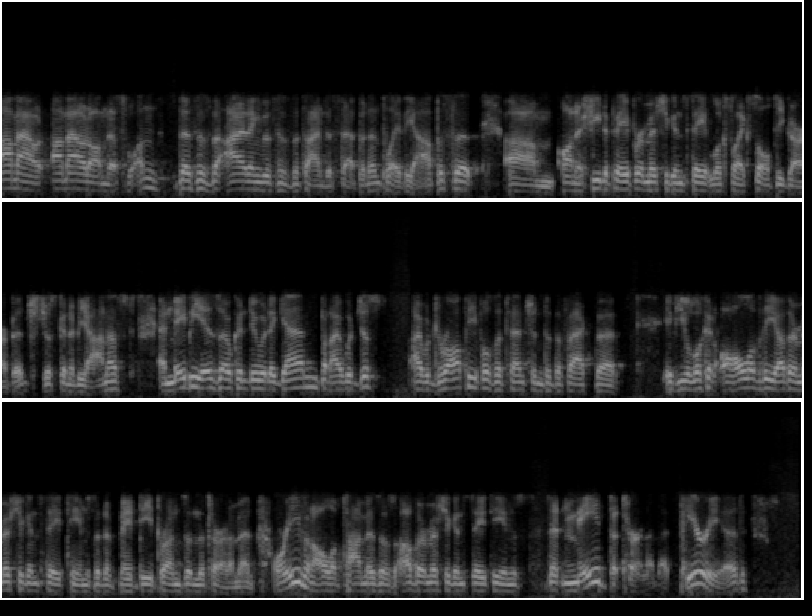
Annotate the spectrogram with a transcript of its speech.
I'm out. I'm out on this one. This is the. I think this is the time to step in and play the opposite. Um, on a sheet of paper, Michigan State looks like salty garbage. Just going to be honest. And maybe Izzo can do it again. But I would just. I would draw people's attention to the fact that if you look at all of the other Michigan State teams that have made deep runs in the tournament, or even all of Tom Izzo's other Michigan State teams that made the tournament, period.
